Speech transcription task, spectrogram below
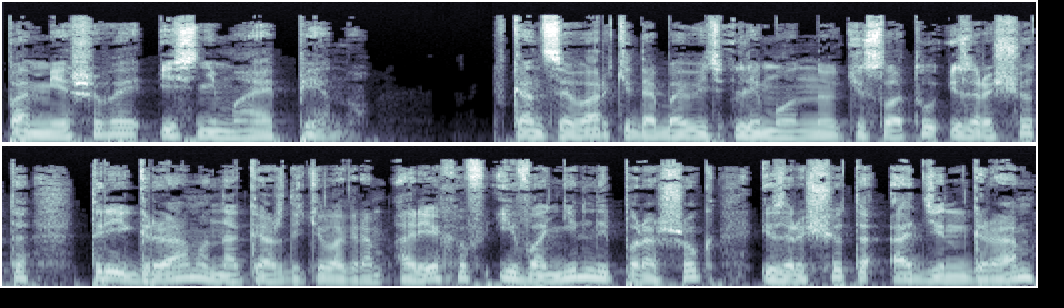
помешивая и снимая пену. В конце варки добавить лимонную кислоту из расчета 3 грамма на каждый килограмм орехов и ванильный порошок из расчета 1 грамм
